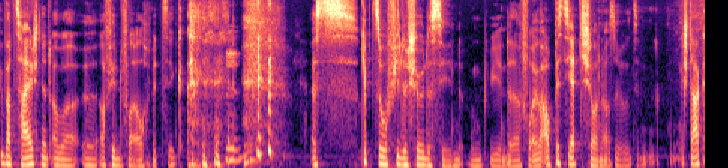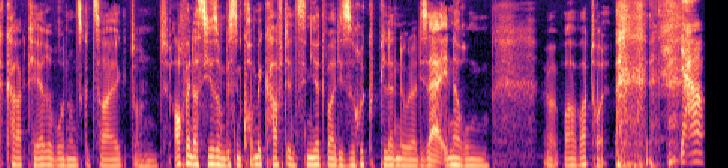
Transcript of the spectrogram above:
überzeichnet, aber äh, auf jeden Fall auch witzig. Es gibt so viele schöne Szenen irgendwie in der Folge, auch bis jetzt schon. Also starke Charaktere wurden uns gezeigt und auch wenn das hier so ein bisschen comichaft inszeniert war, diese Rückblende oder diese Erinnerungen, war, war toll. ja,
